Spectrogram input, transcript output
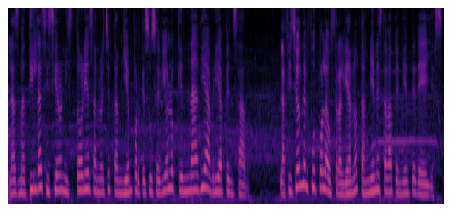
Las Matildas hicieron historia esa noche también porque sucedió lo que nadie habría pensado. La afición del fútbol australiano también estaba pendiente de ellas.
